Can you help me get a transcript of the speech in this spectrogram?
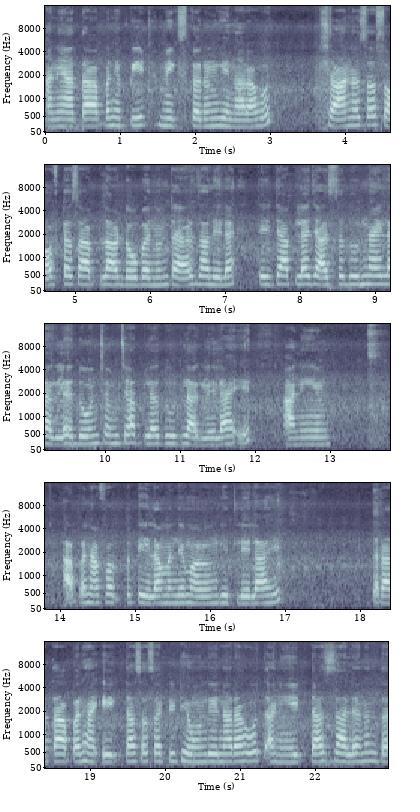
आणि आता आपण हे पीठ मिक्स करून घेणार आहोत. छान असा सॉफ्ट असा आपला डो बनून तयार झालेला आहे. तर इथे आपल्याला जास्त दूध नाही लागलं आहे. दोन चमचे आपलं दूध लागलेलं आहे. आणि आपण हा फक्त तेलामध्ये मळून घेतलेला आहे. तर आता आपण हा एक तासासाठी ठेवून देणार आहोत आणि एक तास झाल्यानंतर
